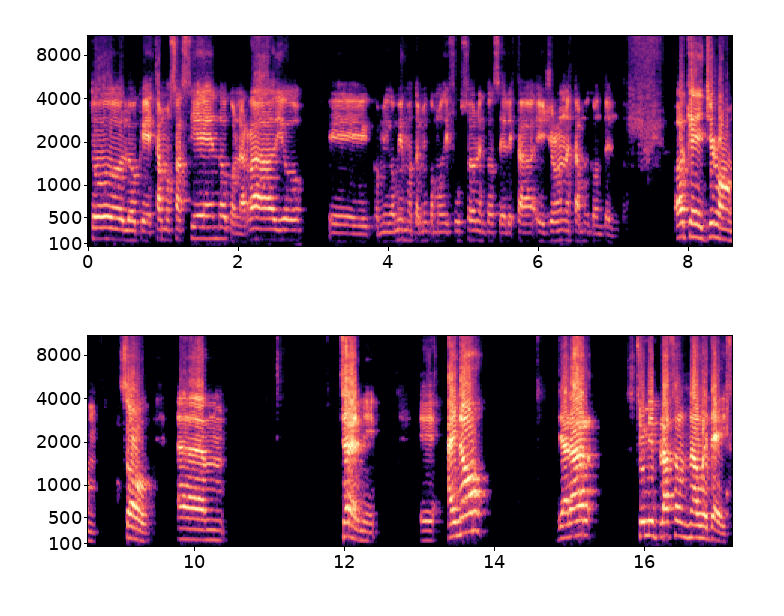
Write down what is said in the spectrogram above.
todo lo que estamos haciendo con la radio, eh, conmigo mismo también como difusor, entonces él está, eh, Jerome está muy contento. Okay, Jerome, so um, tell me, uh, I know there are streaming platforms nowadays,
